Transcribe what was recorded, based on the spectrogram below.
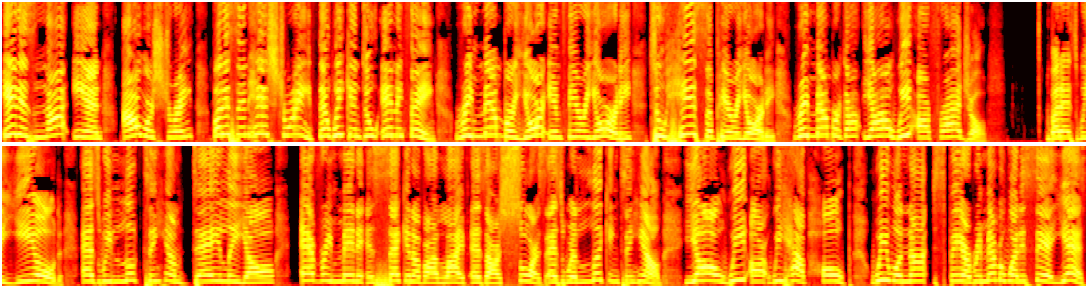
It is not in our strength, but it's in His strength that we can do anything. Remember your inferiority to His superiority. Remember, God, y'all, we are fragile. But as we yield, as we look to Him daily, y'all, every minute and second of our life as our source as we're looking to him. Y'all we are we have hope. We will not spare remember what it said yes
